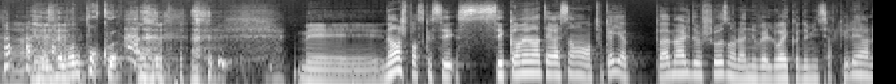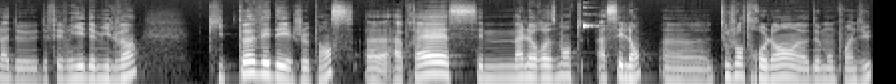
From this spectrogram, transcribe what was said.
voilà. Et on se demande pourquoi. Mais non, je pense que c'est c'est quand même intéressant. En tout cas, il y a pas mal de choses dans la nouvelle loi économie circulaire là, de, de février 2020 qui peuvent aider, je pense. Euh, après, c'est malheureusement assez lent, euh, toujours trop lent euh, de mon point de vue.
